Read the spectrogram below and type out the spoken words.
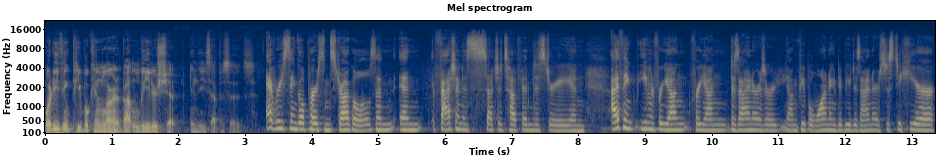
What do you think people can learn about leadership in these episodes? every single person struggles and and fashion is such a tough industry and i think even for young for young designers or young people wanting to be designers just to hear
